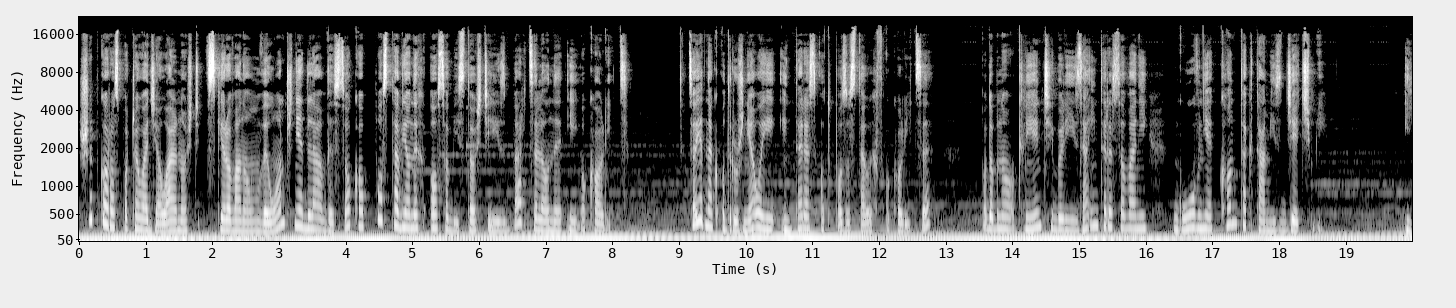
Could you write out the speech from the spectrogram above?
szybko rozpoczęła działalność skierowaną wyłącznie dla wysoko postawionych osobistości z Barcelony i okolic. Co jednak odróżniało jej interes od pozostałych w okolicy? Podobno klienci byli zainteresowani głównie kontaktami z dziećmi. I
